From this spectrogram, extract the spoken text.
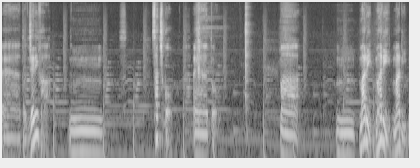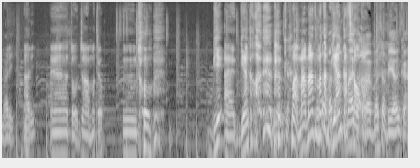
えっ、とジェニファー。うーん幸子。えっ、とまあうんマリマリマリ。マリあマリ。えっ、とじゃあ待てよ。うーんとビエあビアンカまあまあままたビアンカ使おうか、またまたビアンカ。あ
